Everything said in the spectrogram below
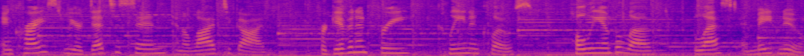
In Christ, we are dead to sin and alive to God, forgiven and free, clean and close, holy and beloved, blessed and made new.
